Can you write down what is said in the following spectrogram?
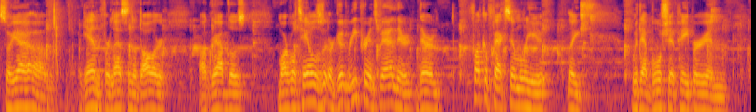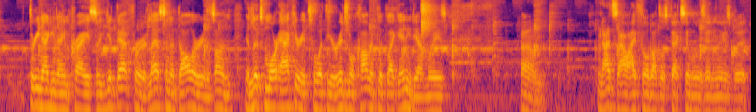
So yeah. Um, again for less than a dollar i'll grab those marvel tales are good reprints man they're they're fuck a facsimile like with that bullshit paper and 3.99 price so you get that for less than a dollar and it's on it looks more accurate to what the original comic looked like any damn ways um that's how i feel about those facsimiles anyways but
